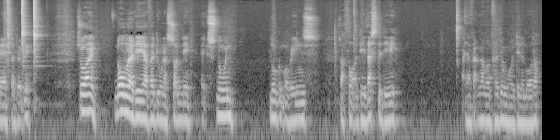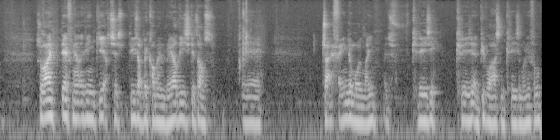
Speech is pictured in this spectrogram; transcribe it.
Messed about me. So I normally I do a video on a Sunday, it's snowing, not got my wains, so I thought I'd do this today, and I've got another video I'm going to do tomorrow. So I definitely guitars, these are becoming rare, these guitars. Uh, try to find them online, it's crazy, crazy, and people are asking crazy money for them.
